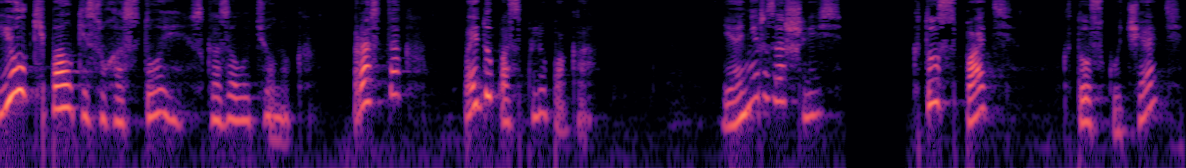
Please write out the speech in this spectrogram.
«Елки-палки сухостой», — сказал утенок. «Раз так, пойду посплю пока». И они разошлись. Кто спать, кто скучать.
